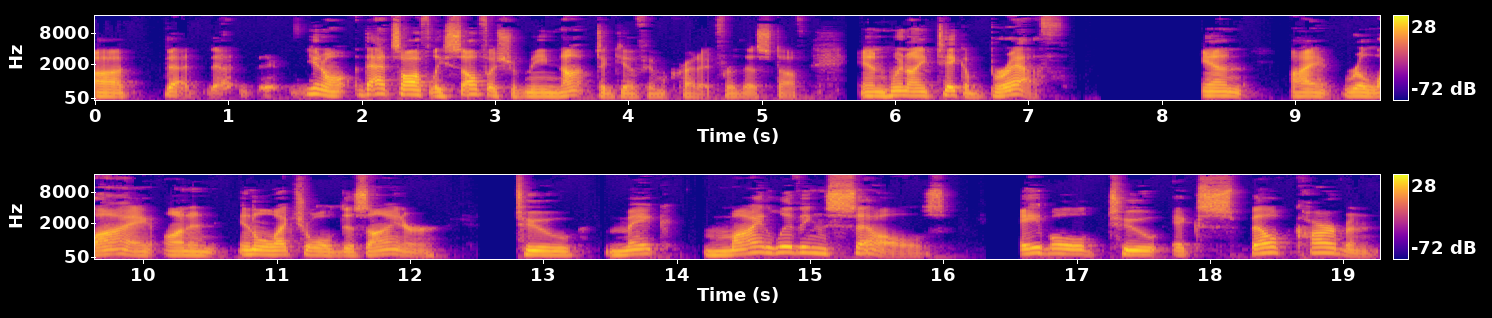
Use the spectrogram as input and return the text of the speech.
Uh, that, that you know that's awfully selfish of me not to give him credit for this stuff. And when I take a breath and I rely on an intellectual designer to make my living cells able to expel carbon,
